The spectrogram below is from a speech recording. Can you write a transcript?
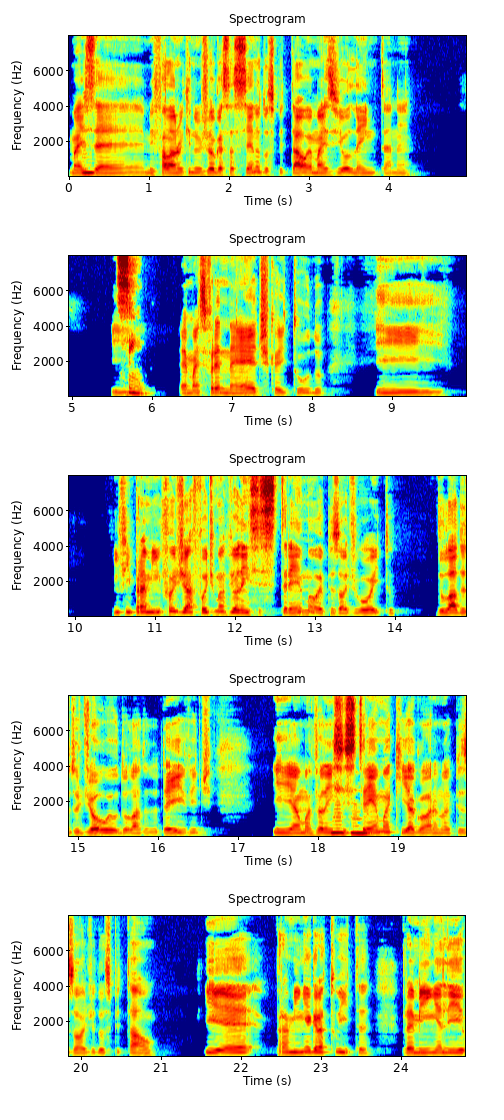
mas hum? é, me falaram que no jogo essa cena do hospital é mais violenta, né? E Sim. É mais frenética e tudo. E enfim, para mim foi, já foi de uma violência extrema o episódio 8. do lado do Joel, do lado do David. E é uma violência Uhum. extrema aqui agora no episódio do hospital. E é, para mim, é gratuita. Pra mim ali,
